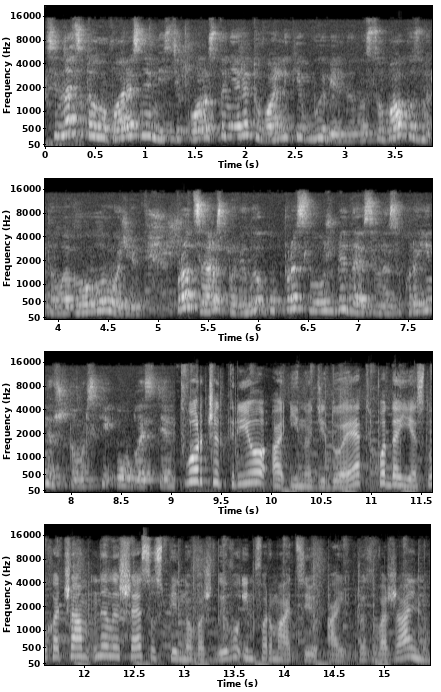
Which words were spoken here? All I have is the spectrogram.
17 вересня в місті Коростені рятувальники вивільнили собаку з металевої огорожі. Про це розповіли у прес-службі ДСНС України в Житомирській області. Творче тріо, а іноді дует подає слухачам не лише суспільно важливу інформацію, а й розважальну.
